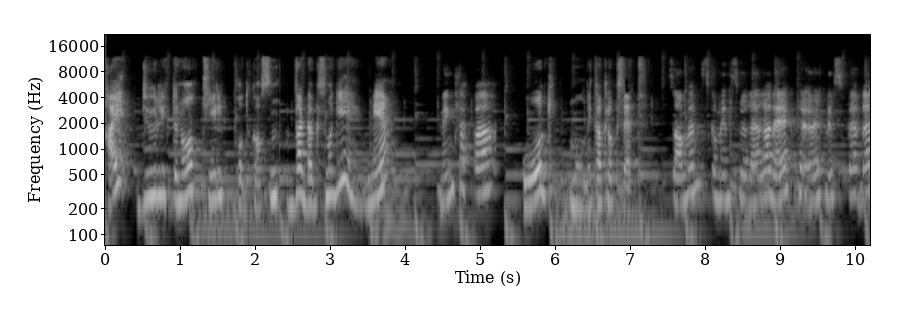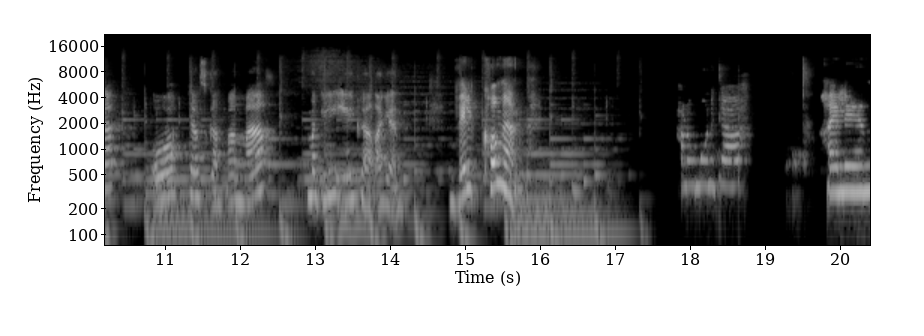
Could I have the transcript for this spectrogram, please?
Hei, du lytter nå til podkasten Hverdagsmagi med Ming Kleppa. og Monica Klokseth. Sammen skal vi inspirere deg til økt livsglede og til å skape mer magi i hverdagen. Velkommen! Hallo, Monica. Hei, Linn.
